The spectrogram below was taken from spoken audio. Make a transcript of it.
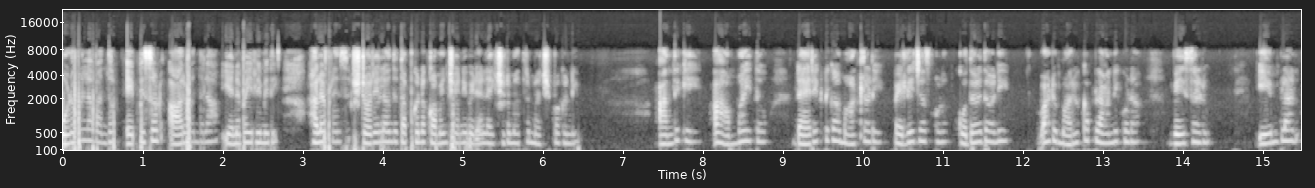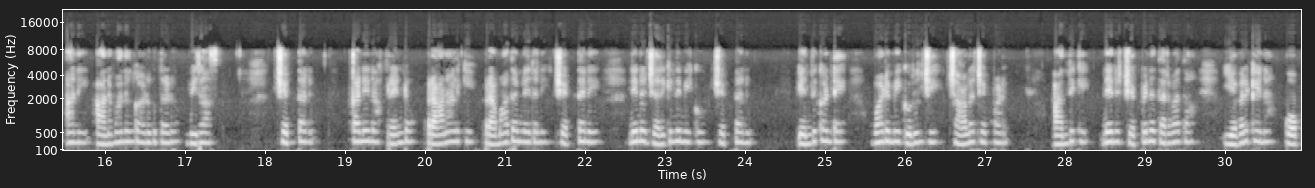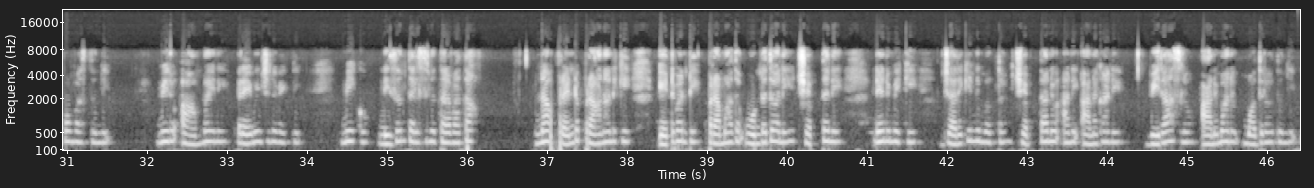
మూడుముళ్ళ బంధం ఎపిసోడ్ ఆరు వందల ఎనభై ఎనిమిది హలో ఫ్రెండ్స్ స్టోరీలో ఉంది తప్పకుండా కామెంట్ చేయండి వీడియో లైక్ చేయడం మాత్రం మర్చిపోకండి. అందుకే ఆ అమ్మాయితో డైరెక్ట్గా మాట్లాడి పెళ్ళి చేసుకోవడం కుదరదు అని వాడు మరొక ప్లాన్ని కూడా వేశాడు. ఏం ప్లాన్ అని అనుమానంగా అడుగుతాడు విరాస్ చెప్తాను కానీ నా ఫ్రెండ్ ప్రాణాలకి ప్రమాదం లేదని చెప్తేనే నేను జరిగింది మీకు చెప్తాను. ఎందుకంటే వాడు మీ గురించి చాలా చెప్పాడు. అందుకే నేను చెప్పిన తర్వాత ఎవరికైనా కోపం వస్తుంది. మీరు ఆ అమ్మాయిని ప్రేమించిన వ్యక్తి. మీకు నిజం తెలిసిన తర్వాత నా ఫ్రెండ్ ప్రాణానికి ఎటువంటి ప్రమాదం ఉండదు అని చెప్తేనే నేను మీకు జరిగింది మొత్తం చెప్తాను అని అనగానే విరాస్లో అనుమానం మొదలవుతుంది.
